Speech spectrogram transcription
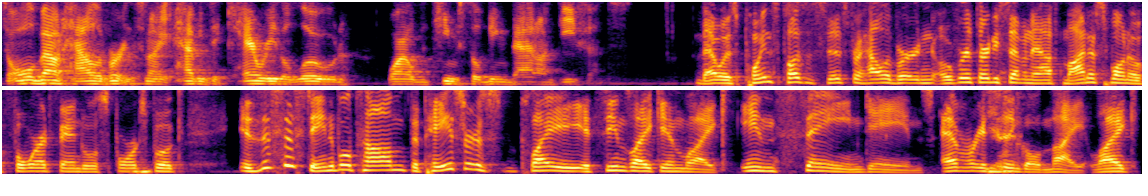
it's all about Halliburton tonight having to carry the load while the team's still being bad on defense. That was points plus assists for Halliburton over 37 and a half, minus 104 at FanDuel Sportsbook. Is this sustainable, Tom? The Pacers play, it seems like, in like insane games every yeah. single night. Like,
